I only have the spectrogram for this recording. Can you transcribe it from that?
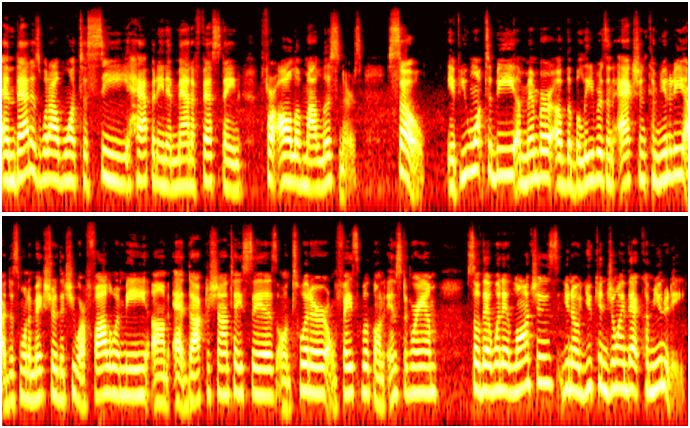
And that is what I want to see happening and manifesting for all of my listeners. So, if you want to be a member of the Believers in Action community, I just want to make sure that you are following me um, at Dr. Shante Says on Twitter, on Facebook, on Instagram so that when it launches, you know, you can join that community.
